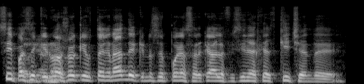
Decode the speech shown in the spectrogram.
Sí, parece que no. Nueva York es tan grande que no se puede acercar a la oficina de Hell's Kitchen de,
